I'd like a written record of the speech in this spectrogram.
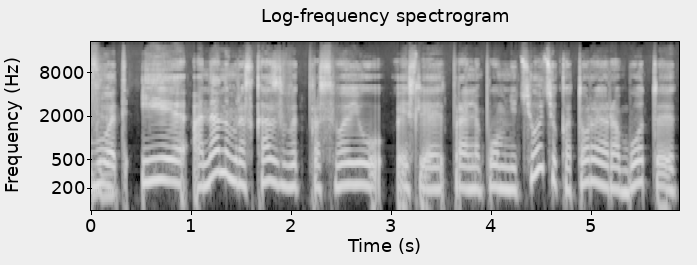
Вот. И она нам рассказывает про свою, если я правильно помню, тетю, которая работает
